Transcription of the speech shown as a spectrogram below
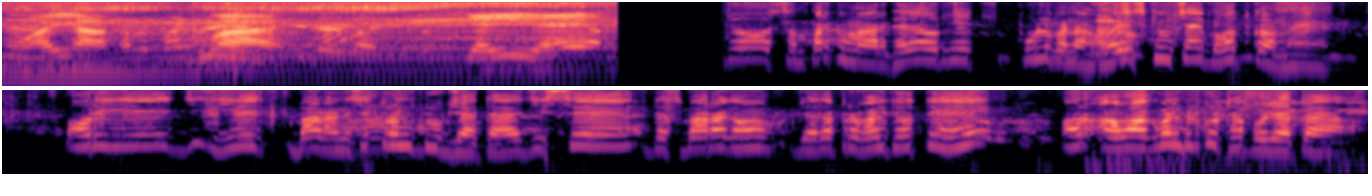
मुहैया हुआ है। यही है। जो संपर्क मार्ग है और ये पुल बना हुआ है, इसकी ऊंचाई बहुत कम है और ये ये बाढ़ आने से तुरंत डूब जाता है, जिससे दस बारह गाँव ज़्यादा प्रभावित होते हैं और आवागमन बिल्कुल ठप हो जाता है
